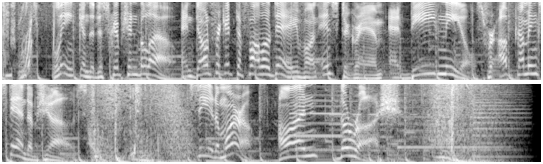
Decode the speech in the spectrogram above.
Link in the description below. And don't forget to follow Dave on Instagram at D for upcoming stand-up shows. See you tomorrow on The Rush.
